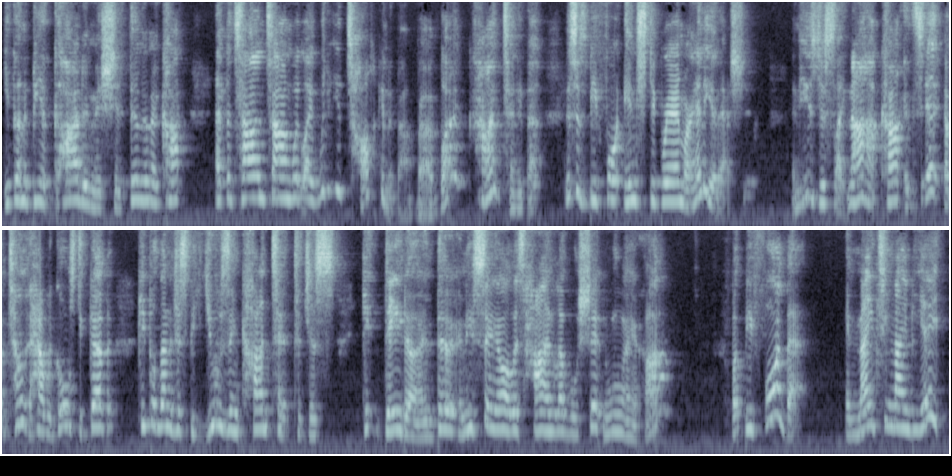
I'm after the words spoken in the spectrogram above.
you're going to be a god in this shit. They're gonna con- At the time, Tom we're like, what are you talking about, bro? What content about? This is before Instagram or any of that shit. And he's just like, nah, con- it's it. I'm telling you how it goes together. People are gonna just be using content to just get data and and he's saying all this high level shit, and we're like, huh? But before that, in 1998,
